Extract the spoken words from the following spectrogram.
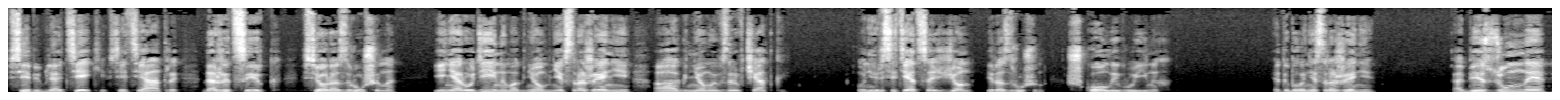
все библиотеки, все театры, даже цирк, все разрушено, и не орудийным огнем, не в сражении, а огнем и взрывчаткой. Университет сожжен и разрушен, школы в руинах. Это было не сражение, а безумное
